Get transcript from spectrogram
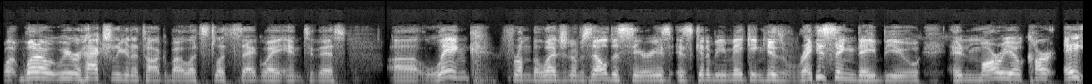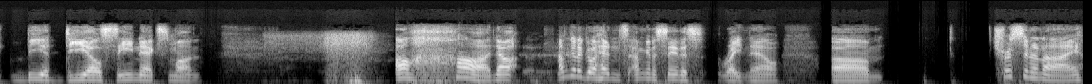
what what we were actually going to talk about? Let's let's segue into this. Uh, Link from the Legend of Zelda series is going to be making his racing debut in Mario Kart 8 via DLC next month. Uh huh. Now I'm going to go ahead and I'm going to say this right now. Um, Tristan and I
